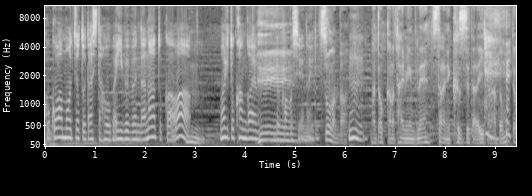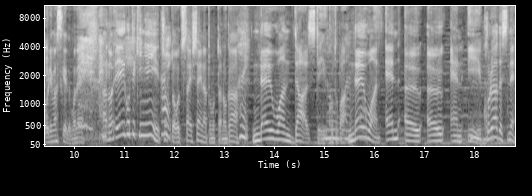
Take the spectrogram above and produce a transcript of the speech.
ここはもうちょっと出した方がいい部分だなとかはう、ん。割と考えるかもしれないです。そうなんだ。うん。まあ、どっかのタイミングでね、さらに崩せたらいいかなと思っておりますけれどもね。あの、英語的にちょっとお伝えしたいなと思ったのが、はい no one does っていう言葉。No one no one, n-o-o-n-e、これはですね、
